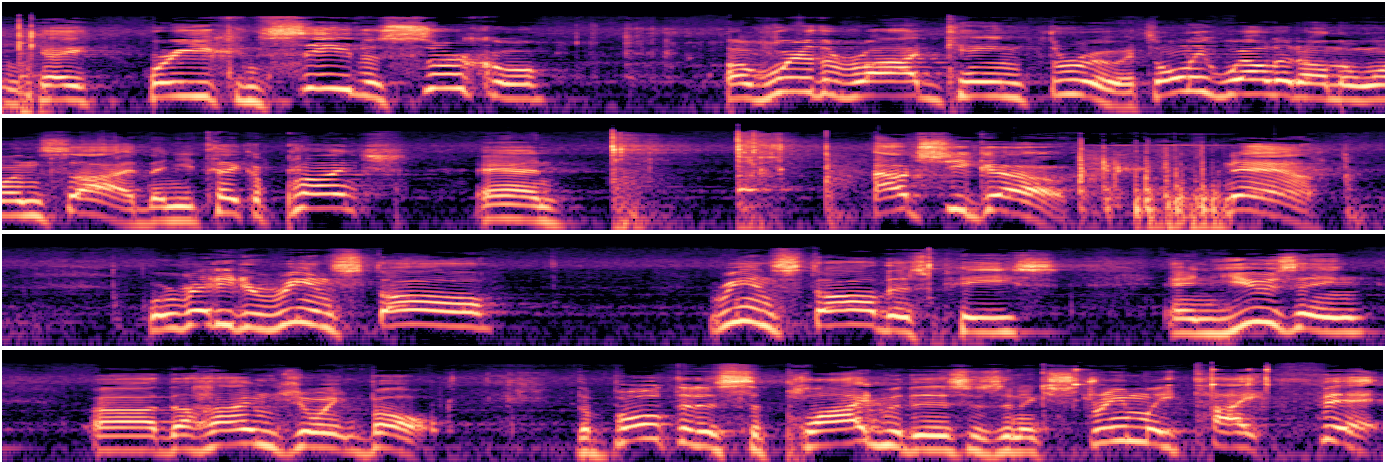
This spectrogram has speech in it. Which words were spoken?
okay, where you can see the circle of where the rod came through. It's only welded on the one side. Then you take a punch and out she go. Now, we're ready to reinstall reinstall this piece and using uh, the Heim joint bolt. The bolt that is supplied with this is an extremely tight fit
